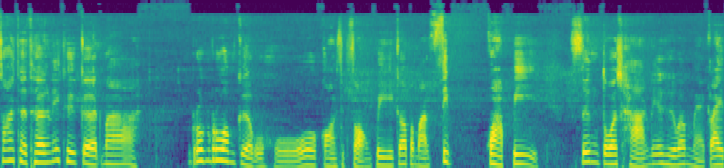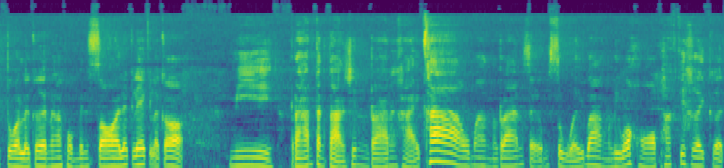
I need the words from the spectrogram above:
ซอยเถิดเทิงนี่คือเกิดมา ร่วมๆเกือบโอ้โห ก่อน 12 ปีก็ประมาณ 10 กว่าปี ซึ่งตัวฉากนี่ก็คือว่าแหมใกล้ตัวเหลือเกินนะครับ ผมเป็นซอยเล็กๆ แล้วก็มีร้านต่างๆ เช่นร้านขายข้าวบ้างร้านเสริมสวยบ้าง หรือว่าหอพักที่เคยเกิด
